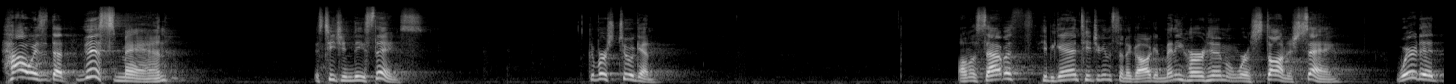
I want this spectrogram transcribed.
How is it that this man is teaching these things? Look at verse 2 again. On the Sabbath, he began teaching in the synagogue, and many heard him and were astonished, saying, Where did,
